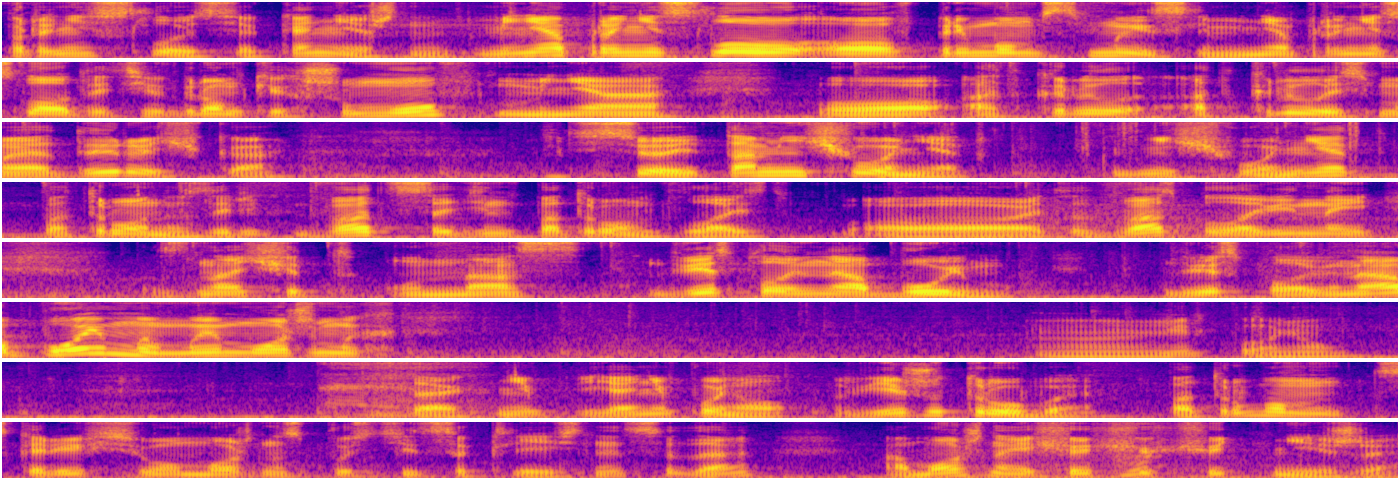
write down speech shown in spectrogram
Пронесло тебя, конечно. Меня пронесло о, в прямом смысле. Меня пронесло от этих громких шумов. У меня о, открыл, открылась моя дырочка. Все, и там ничего нет. Ничего нет. Патроны. зри- 21 патрон влазит. О, это 2,5, значит, у нас 2,5 обоймы. 2,5 обоймы, мы можем их... А, не понял. Так, не- я не понял. Вижу трубы. По трубам, скорее всего, можно спуститься к лестнице, да? А можно еще чуть-чуть ниже.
